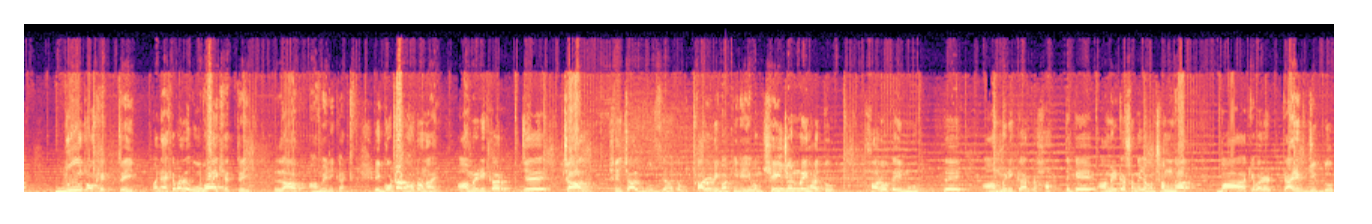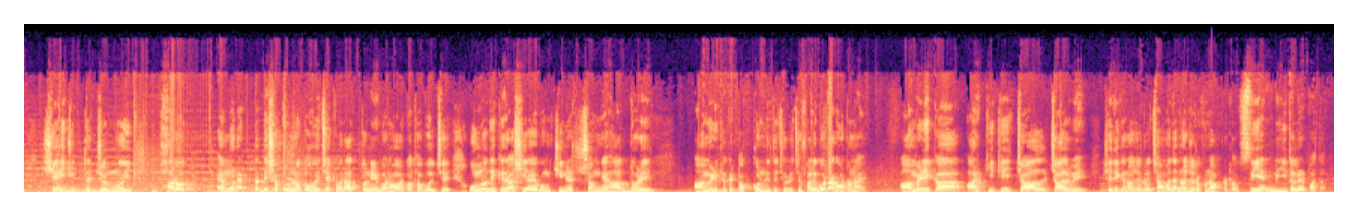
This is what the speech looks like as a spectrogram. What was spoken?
দুটো ক্ষেত্রেই মানে একেবারে উভয় ক্ষেত্রেই লাভ আমেরিকারই। এই গোটা ঘটনায় আমেরিকার যে চাল, সেই চাল বুঝতে হয়তো কারোরই বাকি নেই এবং সেই জন্যই হয়তো ভারত এই মুহূর্তে আমেরিকার হাত থেকে, আমেরিকার সঙ্গে যখন সংঘাত বা একেবারে ট্রারিফ যুদ্ধ, সেই যুদ্ধের জন্যই ভারত এমন একটা দেশে পরিণত হয়েছে, একেবারে আত্মনির্ভর হওয়ার কথা বলছে। অন্যদিকে রাশিয়া এবং চীনের সঙ্গে হাত ধরে আমেরিকাকে টক্কর নিতে চলেছে। ফলে গোটা ঘটনায় আমেরিকা আর কি কি চাল চালবে, সেদিকে নজর রয়েছে আমাদের। নজর রাখুন আপনারাও। সিএন ডিজিটালের পাতায়।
